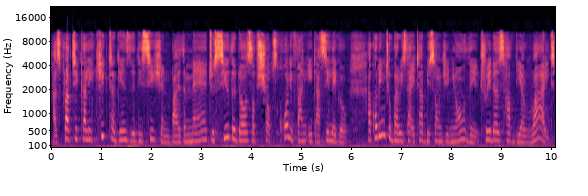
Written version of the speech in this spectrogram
has practically kicked against the decision by the mayor to seal the doors of shops qualifying it as illegal. According to Barrister Eta Besong Jr., the traders have their right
